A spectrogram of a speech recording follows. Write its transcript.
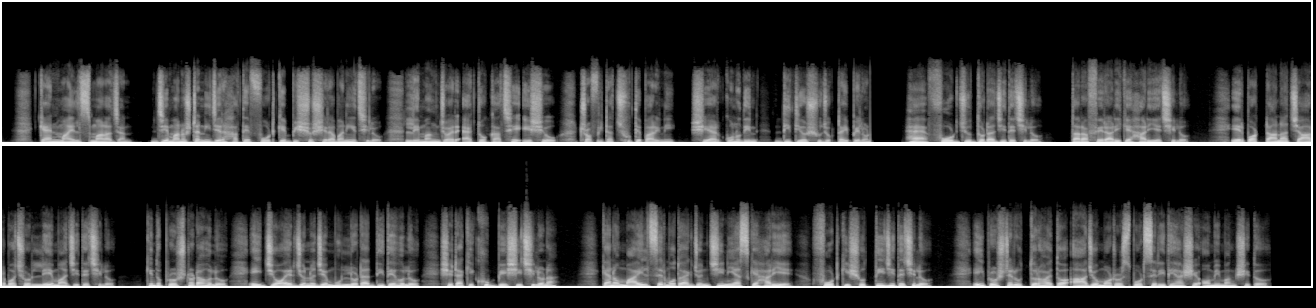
ক্যান মাইলস মারা যান। যে মানুষটা নিজের হাতে ফোর্ডকে বিশ্বসেরা বানিয়েছিল লেমাং জয়ের এত কাছে এসেও ট্রফিটা ছুতে পারেনি, সে আর কোনোদিন দ্বিতীয় সুযোগটাই পেল না। হ্যাঁ ফোর্ড যুদ্ধটা জিতেছিল, তারা ফেরারিকে হারিয়েছিল। এরপর টানা চার বছর লে মা জিতেছিল। কিন্তু প্রশ্নটা হলো, এই জয়ের জন্য যে মূল্যটা দিতে হলো, সেটা কি খুব বেশি ছিল না? কেন মাইলসের মতো একজন জিনিয়াসকে হারিয়ে ফোর্ট কি সত্যিই জিতেছিল? এই প্রশ্নের উত্তর হয়তো আজও মোটরস্পোর্টসের ইতিহাসে অমীমাংসিত।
